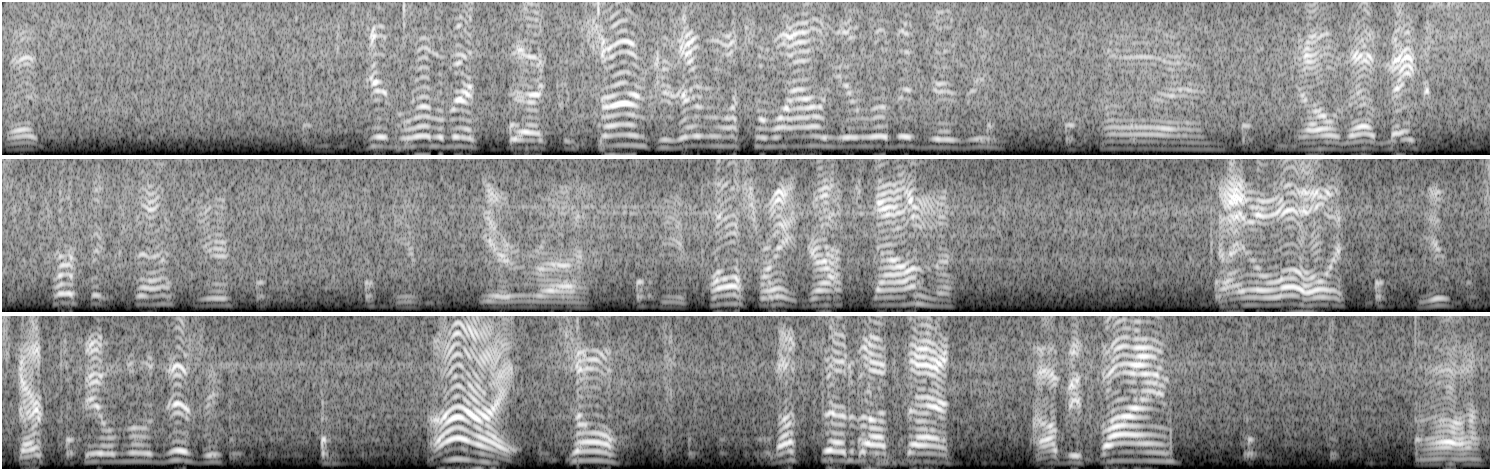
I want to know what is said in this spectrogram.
but it's getting a little bit uh, concerned because every once in a while you get a little bit dizzy. Uh, you know that makes perfect sense. Your your your uh, your pulse rate drops down kind of low. You start to feel a little dizzy. All right, so enough said about that. I'll be fine. Uh,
